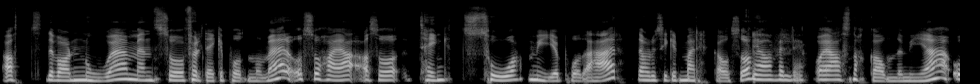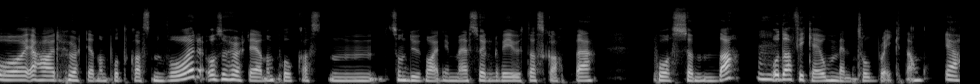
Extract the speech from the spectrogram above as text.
at det var noe, men så følte jeg ikke på det noe mer, og så har jeg altså tenkt så mye på det her, det har du sikkert merka også. Ja, veldig. Og jeg har snakka om det mye, og jeg har hørt gjennom podkasten vår, og så hørte jeg gjennom podkasten som du var i med Sølvi ut av skapet på søndag, Mm. og da fikk jeg jo mental breakdown. Ja.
